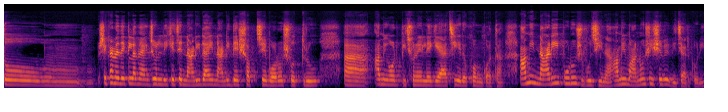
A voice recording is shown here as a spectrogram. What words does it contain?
তো সেখানে দেখলাম একজন লিখেছে, নারীরাই নারীদের সবচেয়ে বড় শত্রু। আমি ওর পিছনে লেগে আছি এরকম কথা। আমি নারী পুরুষ বুঝি না, আমি মানুষ হিসেবে বিচার করি।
